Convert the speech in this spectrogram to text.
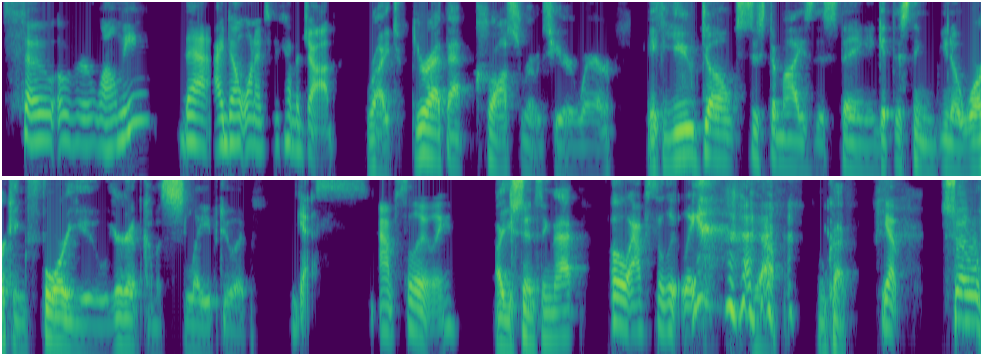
so overwhelming that I don't want it to become a job. Right. You're at that crossroads here where if you don't systemize this thing and get this thing, you know, working for you, you're going to become a slave to it. Yes, absolutely. Are you sensing that? Oh, absolutely. Yeah. Okay. Yep. So,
